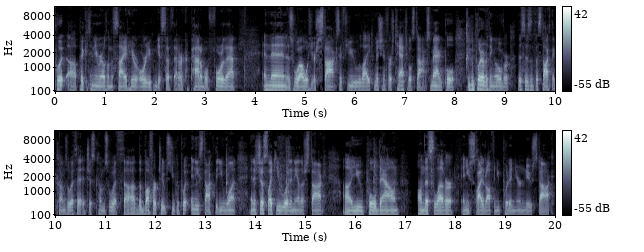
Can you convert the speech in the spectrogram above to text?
put uh, Picatinny rails on the side here, or you can get stuff that are compatible for that. And then as well with your stocks, if you like Mission First Tactical stocks, Magpul, you can put everything over. This isn't the stock that comes with it. It just comes with uh, the buffer tubes. So you can put any stock that you want, and it's just like you would any other stock. Uh, you pull down on this lever and you slide it off and you put in your new stock.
